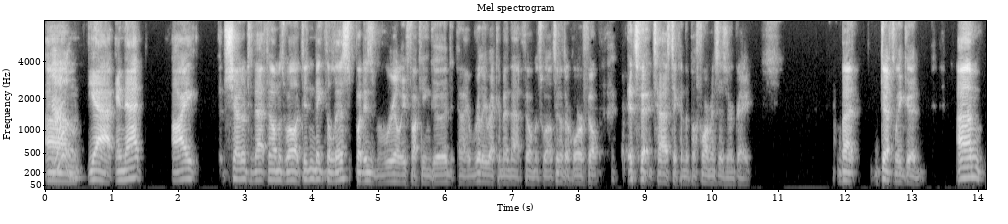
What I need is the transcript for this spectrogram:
Um, Oh. yeah, and that I shout out to that film as well. It didn't make the list, but is really fucking good, and I really recommend that film as well. It's another horror film. It's fantastic, and the performances are great. But definitely good. Um,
